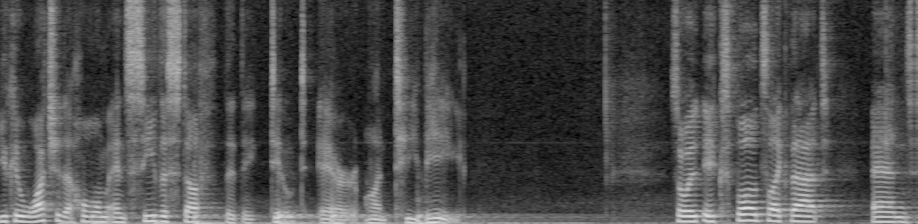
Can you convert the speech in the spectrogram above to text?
you can watch it at home and see the stuff that they don't air on TV. So it explodes like that, and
